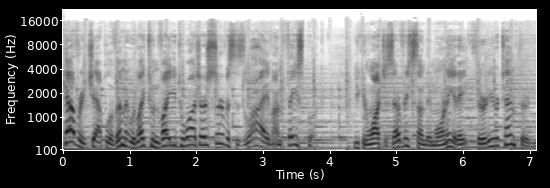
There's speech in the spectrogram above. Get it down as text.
Calvary Chapel of Emmett would like to invite you to watch our services live on Facebook. You can watch us every Sunday morning at 8:30 or 10:30.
